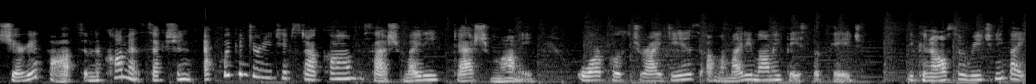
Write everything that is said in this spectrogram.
Share your thoughts in the comments section at quickanddirtytips.com slash mighty-mommy or post your ideas on the Mighty Mommy Facebook page. You can also reach me by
